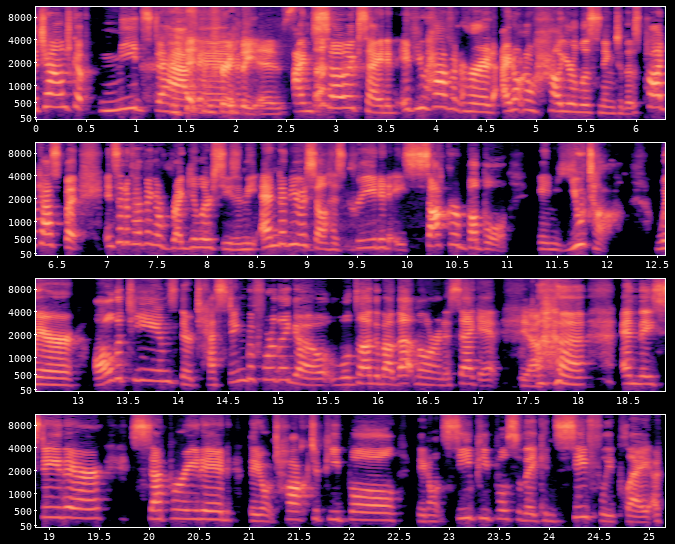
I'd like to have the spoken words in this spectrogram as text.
The Challenge Cup needs to happen. it really is. I'm so excited. If you haven't heard, I don't know how you're listening to this podcast, but instead of having a regular season, the NWSL has created a soccer bubble in Utah where all the teams they're testing before they go. We'll talk about that more in a second. yeah. Uh, and they stay there separated. They don't talk to people. They don't see people so they can safely play a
